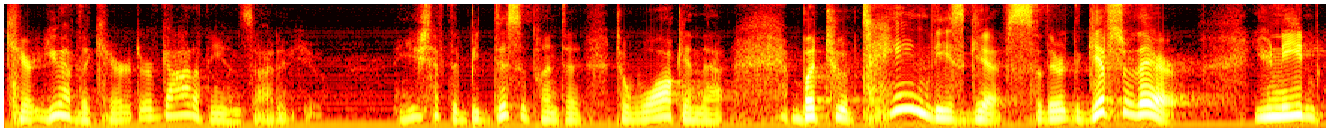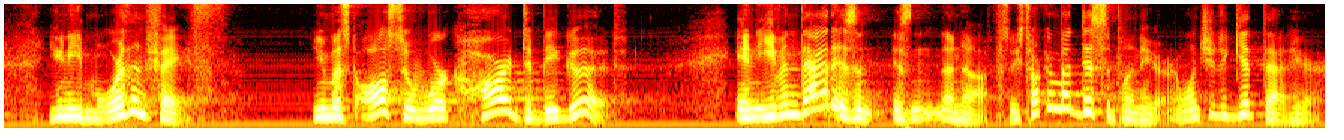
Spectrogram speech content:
character. You have the character of God at the inside of you. And you just have to be disciplined to, to walk in that. But to obtain these gifts, so the gifts are there, you need you need more than faith. You must also work hard to be good. And even that isn't, isn't enough. So he's talking about discipline here. I want you to get that here.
